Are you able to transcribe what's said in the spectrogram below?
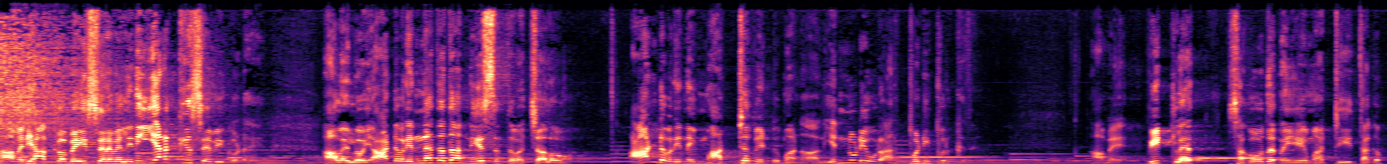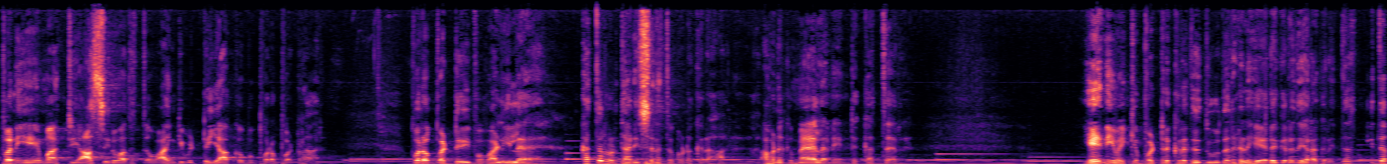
அவன் யாக்கோபை சிறவில்லை நீ எனக்கு செவி கொடு. ஹalleluya. ஆண்டவர் என்னதான் நேசத்தை வச்சாலும் ஆண்டவர் என்னை மாற்ற வேண்டுமானால் என்னுடைய ஒரு அர்ப்பணிப்பு இருக்குது. ஆமே. வீட்டில் சகோதரனை ஏமாற்றி தகப்பனை ஏமாற்றி ஆசீர்வாதத்தை வாங்கிவிட்டு யாக்கோபு புறப்படுறார். புறப்பட்டு இப்போ வழியில கத்தர் ஒரு தரிசனத்தை கொடுக்கிறார். அவனுக்கு மேலே நின்று கத்தர் ஏணி வைக்கப்பட்டிருக்கிறது? தூதர்கள் ஏறுகிறது இறங்குறது இதை இதை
